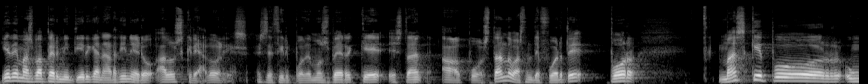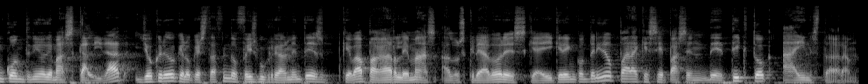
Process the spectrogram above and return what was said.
y además va a permitir ganar dinero a los creadores. Es decir, podemos ver que están apostando bastante fuerte por más que por un contenido de más calidad, yo creo que lo que está haciendo Facebook realmente es que va a pagarle más a los creadores que ahí creen contenido para que se pasen de TikTok a Instagram.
